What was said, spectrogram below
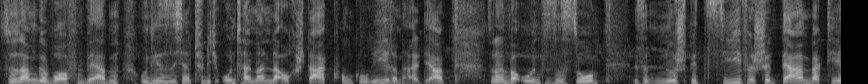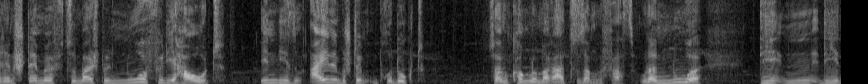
zusammengeworfen werden und diese sich natürlich untereinander auch stark konkurrieren halt, ja. Sondern bei uns ist es so, es sind nur spezifische Darmbakterienstämme, zum Beispiel nur für die Haut, in diesem einen bestimmten Produkt zu einem Konglomerat zusammengefasst. Oder nur die, die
